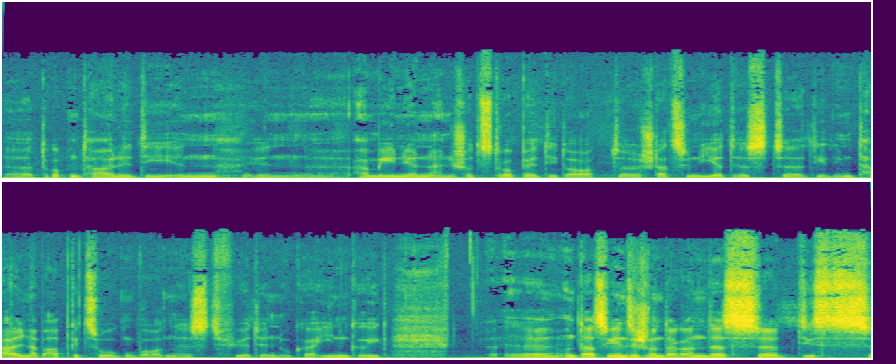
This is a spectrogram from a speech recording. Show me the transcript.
äh, Truppenteile, die in, in äh, Armenien, eine Schutztruppe, die dort äh, stationiert ist, äh, die in Teilen aber abgezogen worden ist für den Ukraine-Krieg. Äh, und da sehen Sie schon daran, dass äh, dieses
